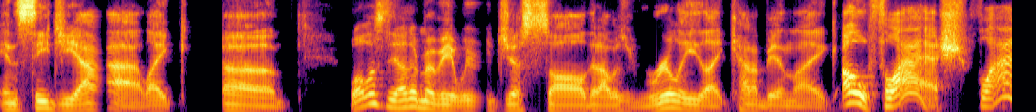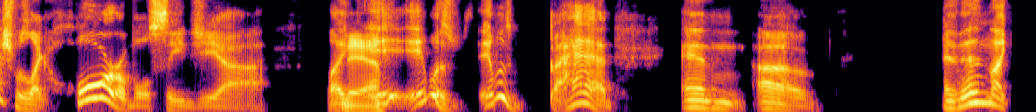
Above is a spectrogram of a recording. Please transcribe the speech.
in CGI. Like uh what was the other movie we just saw that I was really like kind of being like, oh, Flash. Flash was like horrible CGI. Like Yeah. it, it was it was bad. And uh and then like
